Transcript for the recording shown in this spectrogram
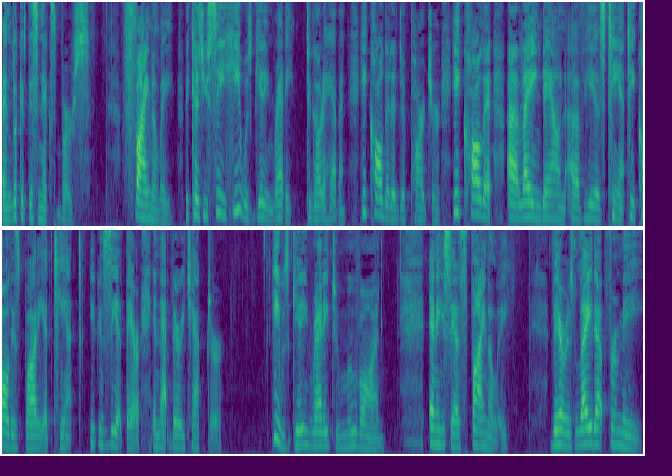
And look at this next verse. Finally, because you see, he was getting ready to go to heaven. He called it a departure. He called it a laying down of his tent. He called his body a tent. You can see it there in that very chapter. He was getting ready to move on. And he says, finally, there is laid up for me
